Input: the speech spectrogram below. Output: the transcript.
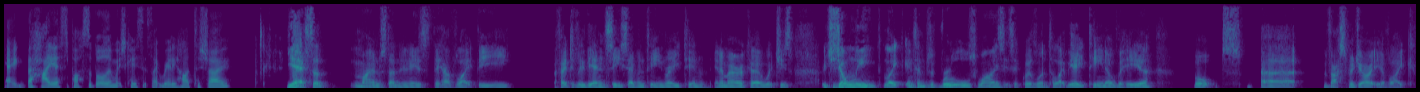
getting the highest possible in which case it's like really hard to show Yeah, so my understanding is they have like the effectively the NC-17 rating in America, which is which is only like in terms of rules wise, it's equivalent to like the 18 over here, but uh vast majority of like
